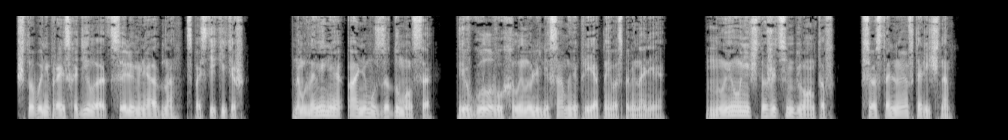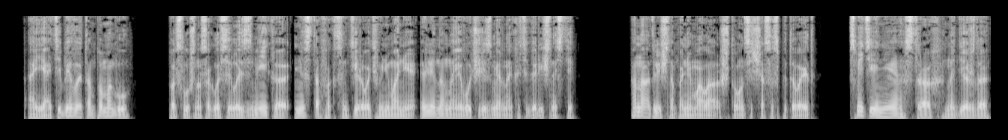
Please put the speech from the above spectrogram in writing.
Что бы ни происходило, цель у меня одна — спасти Китиш. На мгновение Анимус задумался, и в голову хлынули не самые приятные воспоминания. Ну и уничтожить симбионтов. Все остальное вторично. А я тебе в этом помогу. Послушно согласилась Змейка, не став акцентировать внимание Эллина на его чрезмерной категоричности. Она отлично понимала, что он сейчас испытывает. Смятение, страх, надежда.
